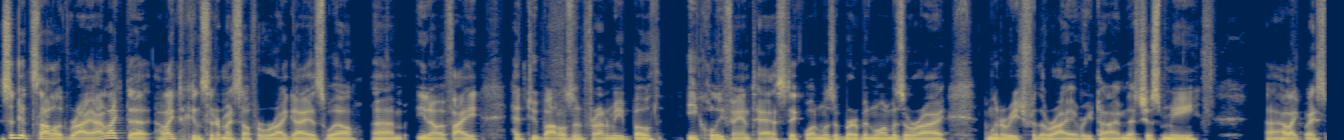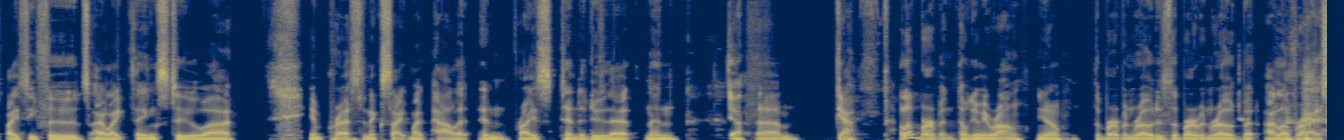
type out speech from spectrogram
It's a good solid rye. I like to I like to consider myself a rye guy as well. Um, you know, if I had two bottles in front of me, both equally fantastic, one was a bourbon, one was a rye, I'm going to reach for the rye every time. That's just me. Uh, I like my spicy foods. I like things to uh, impress and excite my palate, and ryes tend to do that. And then, Yeah. um, yeah, I love bourbon. Don't get me wrong. You know, the bourbon road is the bourbon road, but I love ryes.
